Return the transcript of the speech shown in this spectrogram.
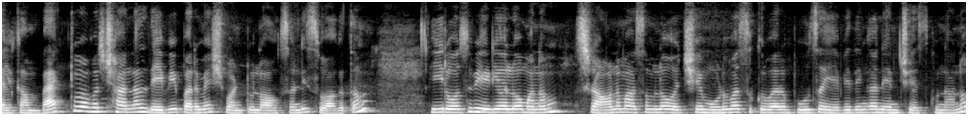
Welcome back to our channel Devi Paramesh one two vlogs అండి. స్వాగతం. ఈరోజు వీడియోలో మనం శ్రావణ మాసంలో వచ్చే మూడవ శుక్రవారం పూజ ఏ విధంగా నేను చేసుకున్నానో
